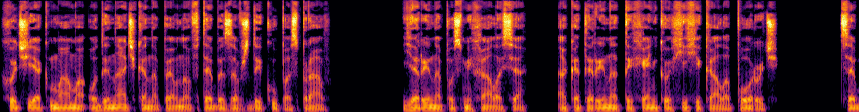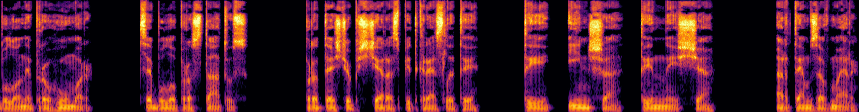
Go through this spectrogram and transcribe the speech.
хоч як мама одиначка, напевно, в тебе завжди купа справ. Ярина посміхалася, а Катерина тихенько хіхікала поруч. Це було не про гумор, це було про статус, про те, щоб ще раз підкреслити ти інша, ти нижча. Артем завмер.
